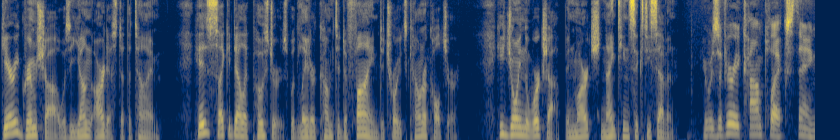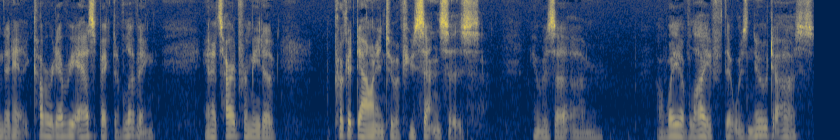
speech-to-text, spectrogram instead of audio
Gary Grimshaw was a young artist at the time. His psychedelic posters would later come to define Detroit's counterculture. He joined the workshop in March 1967. It was a very complex thing that covered every aspect of living, and it's hard for me to cook it down into a few sentences. It was a, um, a way of life that was new to us.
